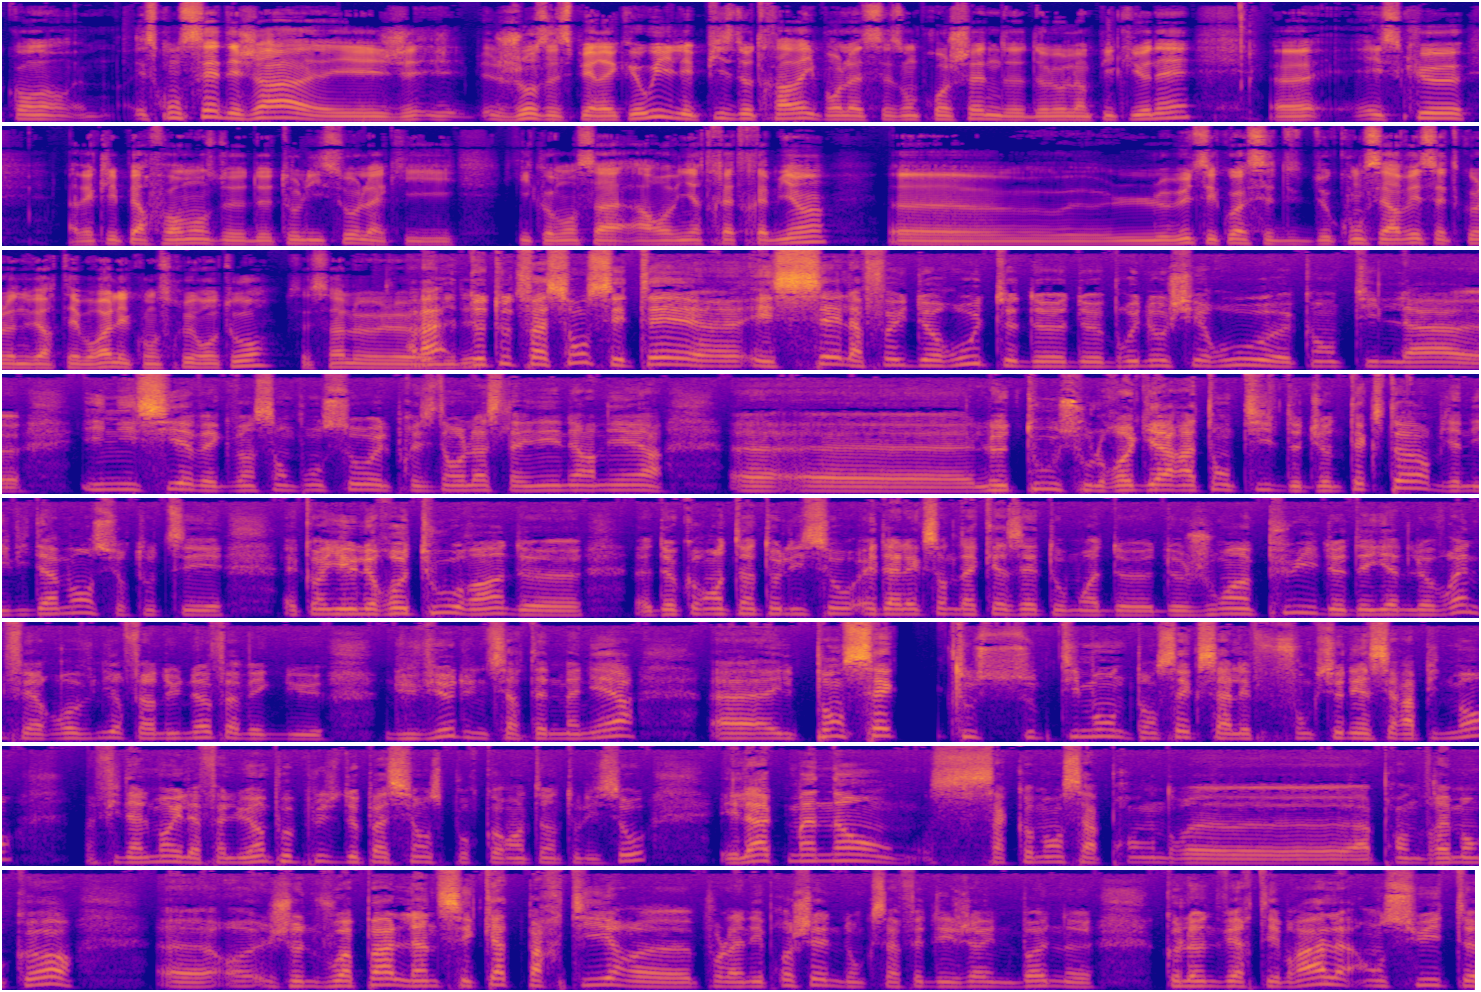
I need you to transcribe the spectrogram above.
est-ce qu'on sait déjà, et j'ose espérer que oui, les pistes de travail pour la saison prochaine de, l'Olympique lyonnais euh, Est-ce que, avec les performances de, Tolisso là, qui, qui commencent à, à, revenir très très bien, euh, le but, c'est quoi? C'est de conserver cette colonne vertébrale et construire autour? C'est ça le, ah bah, De toute façon, c'était euh, et c'est la feuille de route de, de Bruno Chirou euh, quand il l'a initié avec Vincent Ponceau et le président Olas l'année dernière. le tout sous le regard attentif de John Textor, bien évidemment, sur toutes ces quand il y a eu le retour hein, de, de Corentin Tolisso et d'Alexandre Lacazette au mois de, de, juin, puis de Dejan Lovren, faire revenir, faire du neuf avec du, du vieux d'une certaine manière. il pensait tout ce petit monde pensait que ça allait fonctionner assez rapidement. Bah, finalement, il a fallu un peu plus de patience pour Corentin Tolisso. Et là maintenant, ça commence à prendre, euh, à prendre vraiment corps, euh, je ne vois pas l'un de ces quatre partir euh, pour l'année prochaine. Donc ça fait déjà une bonne colonne vertébrale. Ensuite,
